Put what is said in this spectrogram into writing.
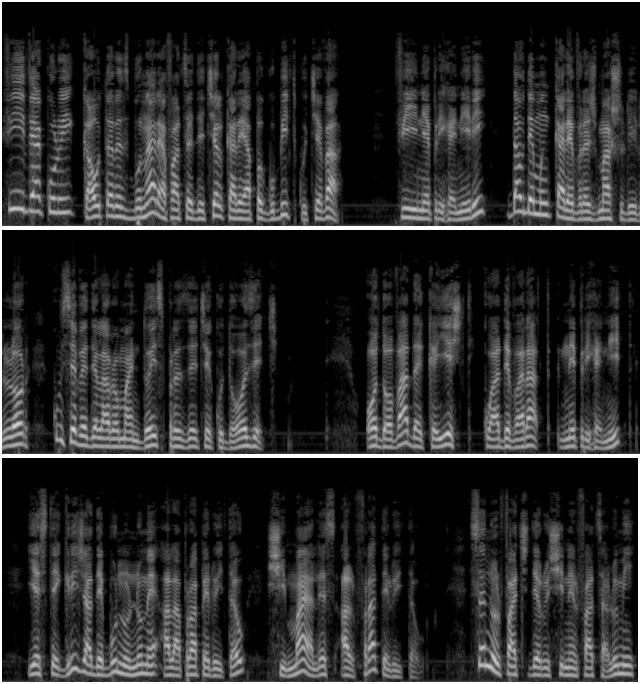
Fiii veacului caută răzbunarea față de cel care i-a păgubit cu ceva. Fiii neprihănirii dau de mâncare vrăjmașului lor, cum se vede la Romani 12 cu 20. O dovadă că ești cu adevărat neprihănit este grija de bunul nume al aproapelui tău și mai ales al fratelui tău. Să nu-l faci de rușine în fața lumii,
